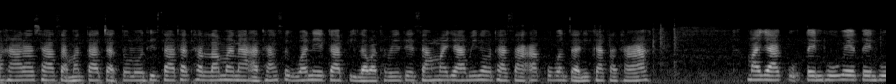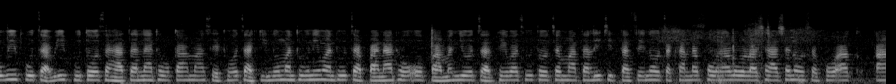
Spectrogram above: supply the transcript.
มหาราชาสัมมันตาจัตโตโรทิสาทัทธัลลมานาอัฏฐังสึกวเนกาปิลวัทเวเตสังมายาวิโนทาสาอากุวันจานิกาสทา มายากุเตนทุเวเตนทุวิภูจาวิภูโตสหจันนาโทกามาเสโทจากกินุมันทุนิมันทุจัปปานาโทโอปามันโยจัตเทวสุโตจมาตาลิจิตตาเซโนจักคันทโพนโรราชาชโนสโพอาอา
